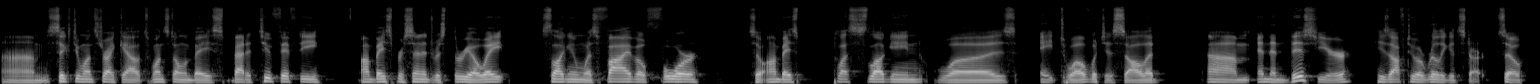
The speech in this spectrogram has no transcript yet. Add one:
um, 61 strikeouts, one stolen base, batted 250. On base percentage was 308. Slugging was 504. So on base plus slugging was 812, which is solid. Um, and then this year, he's off to a really good start. So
